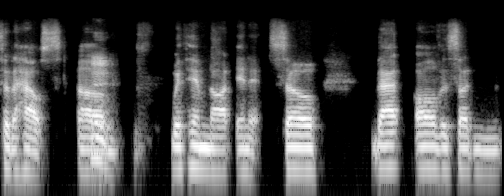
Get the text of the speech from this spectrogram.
to the house um, with him not in it. So that all of a sudden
